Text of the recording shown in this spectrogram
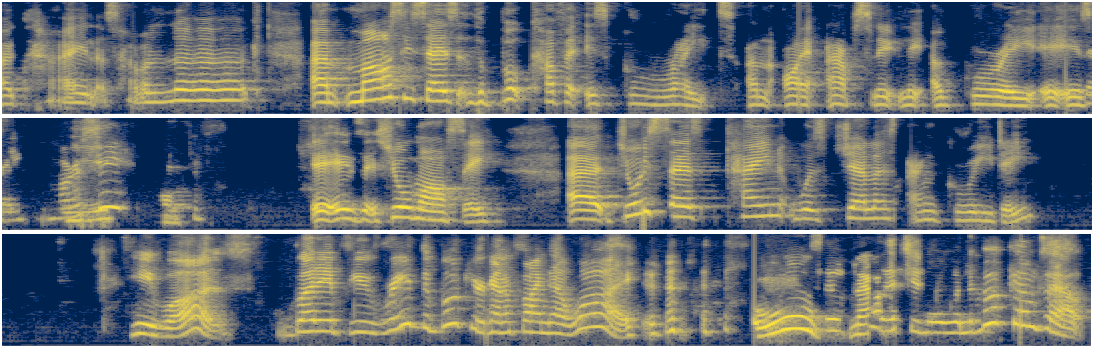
okay, let's have a look. Um, Marcy says the book cover is great, and I absolutely agree. It is you, Marcy. It is. It's your Marcy. Uh, Joyce says Cain was jealous and greedy. He was. But if you read the book, you're going to find out why. Oh, so now let you know when the book comes out.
